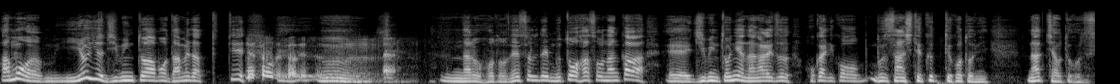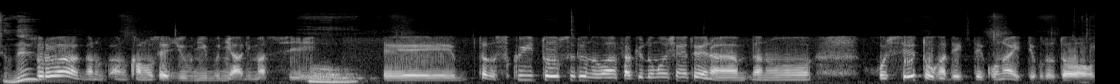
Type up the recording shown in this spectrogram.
あもういよいよ自民党はもうだめだって言って、そうです、そうです。うんなるほどね。それで無党派層なんかは、えー、自民党には流れず、他にこう分散していくっていうことになっちゃうということですよね。それはあのあの可能性十二分にありますし、えー、ただ救いとするのは、先ほど申し上げたような、あの保守政党ができてこないということと、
